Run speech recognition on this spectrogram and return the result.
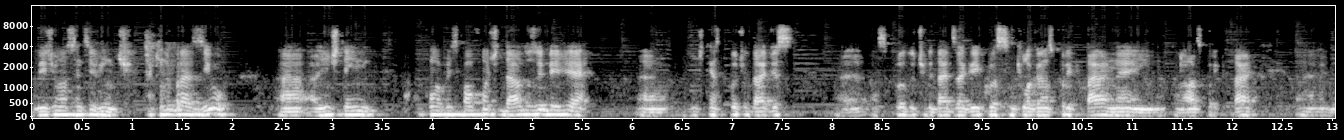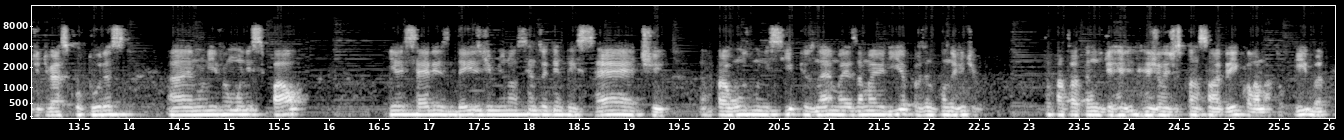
desde 1920. Aqui no Brasil, a, a gente tem como principal fonte de dados o IBGE. a gente tem as produtividades, as produtividades agrícolas em quilogramas por hectare, né, em toneladas por hectare, de diversas culturas, no nível municipal, e as séries desde 1987, para alguns municípios, né, mas a maioria, por exemplo, quando a gente está tratando de regiões de expansão agrícola, Mato Piba,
